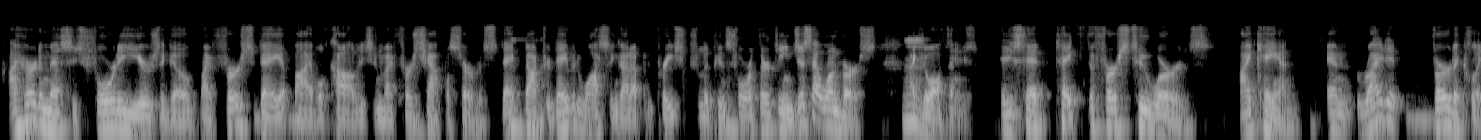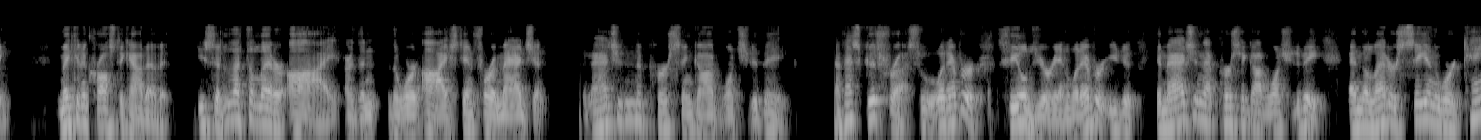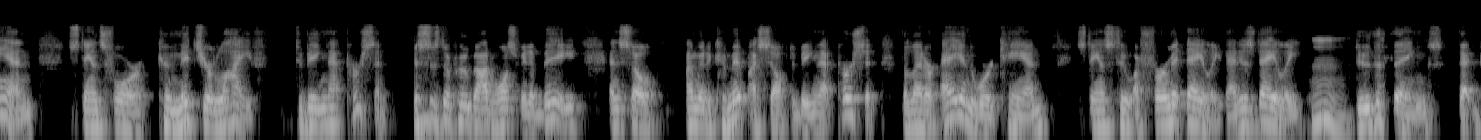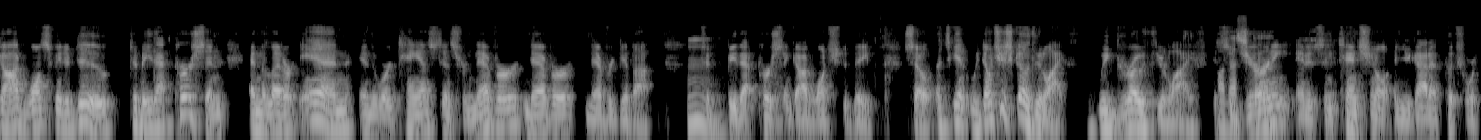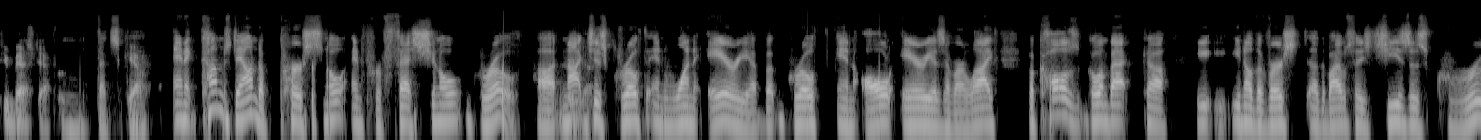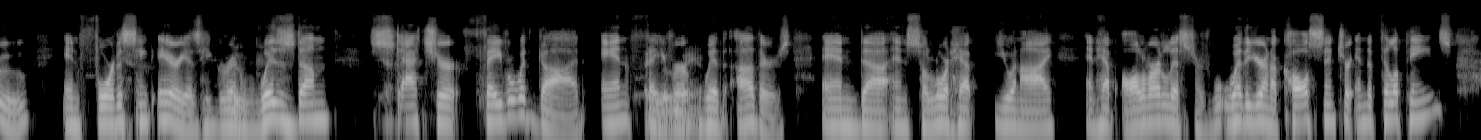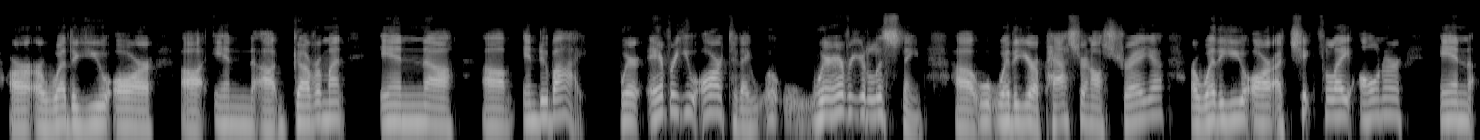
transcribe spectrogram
I heard a message 40 years ago, my first day at Bible college in my first chapel service. Mm-hmm. Dr. David Watson got up and preached Philippians 4:13, mm-hmm. just that one verse. Mm. I do all things. And he said, take the first two words, I can, and write it vertically, make an acrostic out of it. He said, let the letter I or the, the word I stand for imagine. Imagine the person God wants you to be. Now that's good for us. Whatever field you're in, whatever you do, imagine that person God wants you to be. And the letter C in the word can stands for commit your life to being that person. This is the who God wants me to be. And so I'm going to commit myself to being that person. The letter A in the word can stands to affirm it daily. That is daily. Mm. Do the things that God wants me to do to be that person. And the letter N in the word can stands for never, never, never give up mm. to be that person God wants you to be. So again, we don't just go through life, we grow through life. Oh, it's oh, a journey good. and it's intentional, and you got to put forth your best effort. Mm, that's good. Yeah. And it comes down to personal and professional growth, uh, not just growth in one area, but growth in all areas of our life. Because going back, uh, you, you, know, the verse, uh, the Bible says Jesus grew in four distinct areas. He grew in wisdom, stature, favor with God, and favor, favor with others. And uh, and so, Lord, help you and I, and help all of our listeners, whether you're in a call center in the Philippines, or, or whether you are uh, in uh, government in uh, um, in Dubai. Wherever you are today, wherever you're listening, uh, whether you're a pastor in Australia or whether you are a Chick fil A owner in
